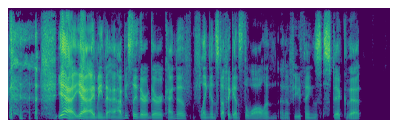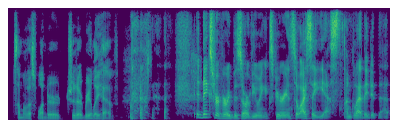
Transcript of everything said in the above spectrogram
yeah, yeah. I mean, obviously they're they're kind of flinging stuff against the wall, and and a few things stick that some of us wonder should it really have. it makes for a very bizarre viewing experience. So I say yes. I'm glad they did that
